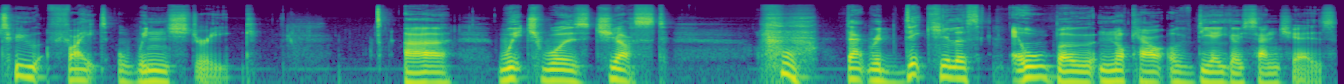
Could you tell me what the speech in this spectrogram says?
two fight win streak. Uh, which was just whew, that ridiculous elbow knockout of Diego Sanchez.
